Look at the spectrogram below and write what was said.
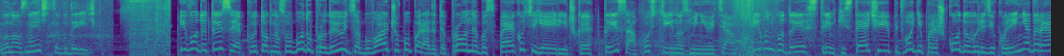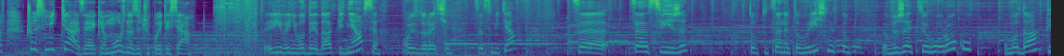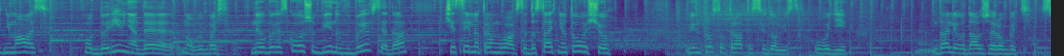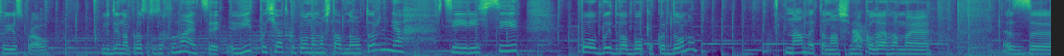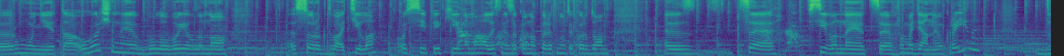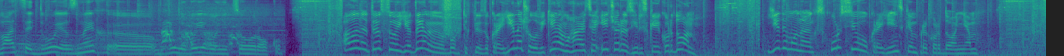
вона взнає, що це буде річка. І води тиси, як квиток на свободу, продають, забуваючи попередити про небезпеку цієї річки. Тиса постійно змінюється. Рівень води, стрімкість течії, підводні перешкоди у вигляді коріння дерев чи сміття, за яке можна зачепитися. Рівень води да, піднявся. Ось, до речі, це сміття. Це, це свіже, тобто це не тогорічне. Тобто вже цього року вода піднімалась от до рівня, де ну, ви бачите, не обов'язково, щоб він вбився да, чи сильно травмувався. Достатньо того, що він просто втратив свідомість у воді. Далі вода вже робить свою справу. Людина просто захлинається. Від початку повномасштабного вторгнення в цій річці по обидва боки кордону нами та нашими колегами з Румунії та Угорщини було виявлено 42 тіла осіб, які намагались незаконно перетнути кордон. Е, Це всі вони це громадяни України. 22 з них е, були виявлені цього року. Але не тисою єдиною, бо втекти з України чоловіки намагаються і через гірський кордон. Їдемо на екскурсію українським прикордонням.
